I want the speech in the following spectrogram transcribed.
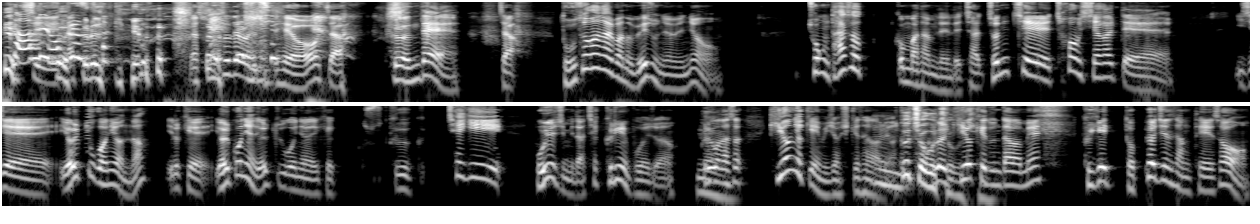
그렇지. 그런 느낌. 자, 순서대로 해- 해요. 자, 그런데 자 도서관 알바는 왜 좋냐면요. 총 다섯 건만 하면 되는데, 자 전체 처음 시작할 때 이제 12권이었나? 이렇게 10권이 아니라 12권이나 이렇게 그, 그 책이 보여집니다. 책 그림이 보여져요. 그리고 네. 나서 기억력 게임이죠. 쉽게 생각하면. 음. 그렇죠, 그걸. 기억해 둔 다음에 그게 덮여진 상태에서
